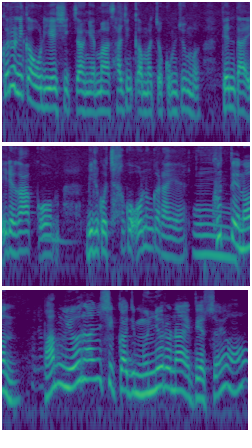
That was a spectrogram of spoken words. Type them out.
그러니까 우리 예식장에 막 사진값만 조금 주면 된다 이래갖고 밀고 차고 오는 거라 예. 그때는 밤 11시까지 문 열어놔야 됐어요.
